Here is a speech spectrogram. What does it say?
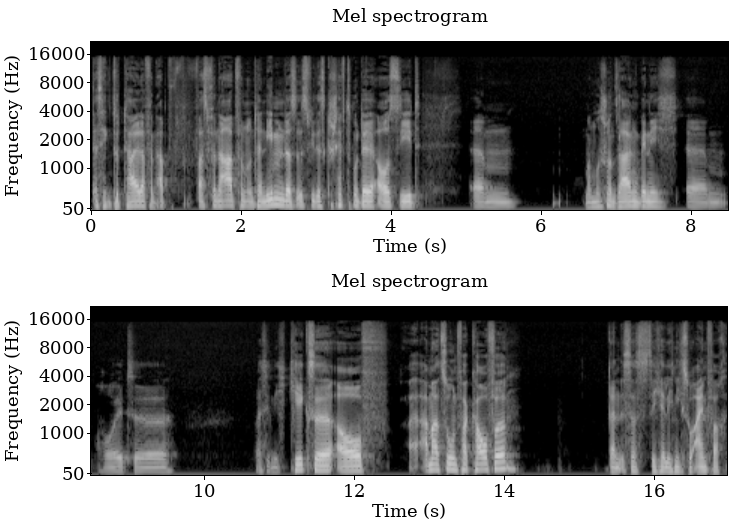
das hängt total davon ab, was für eine Art von Unternehmen das ist, wie das Geschäftsmodell aussieht. Ähm, man muss schon sagen, wenn ich ähm, heute, weiß ich nicht, Kekse auf Amazon verkaufe, dann ist das sicherlich nicht so einfach,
